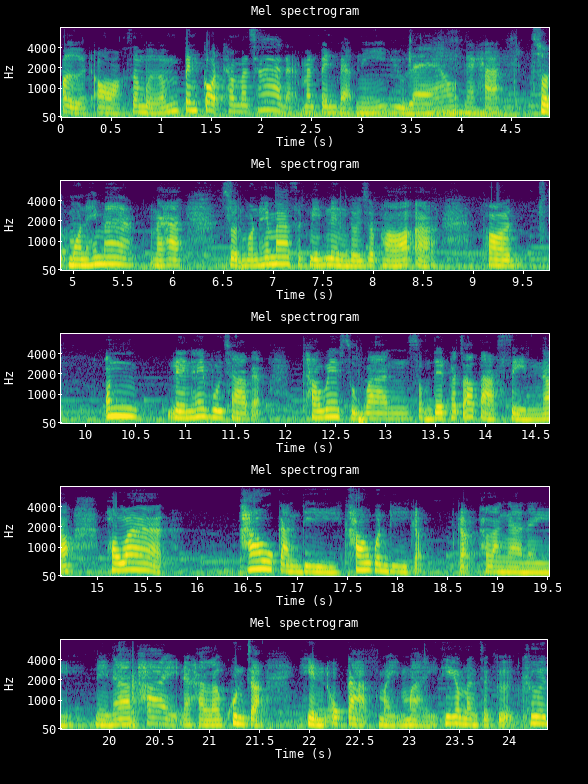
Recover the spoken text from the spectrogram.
เปิดออกเสมอ มันเป็นกฎธรรมชาติอะ มันเป็นแบบนี้อยู่แล้วนะคะ สวดมนต์ให้มากนะคะ สวดมนต์ให้มากสักนิดหนึ่งโดยเฉพาะอะพออ้นเน้นให้บูชาแบบท้าวเวสสุวรรณสมเด็จพระเจ้าตากสินเนาะ เพราะว่าเข้ากันดีเข้ากันดีกับ กับพลังงานในในหน้าไพ่นะคะ แล้วคุณจะเห็นโอกาสใหม่ๆ ที่กำลังจะเกิดขึ้น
